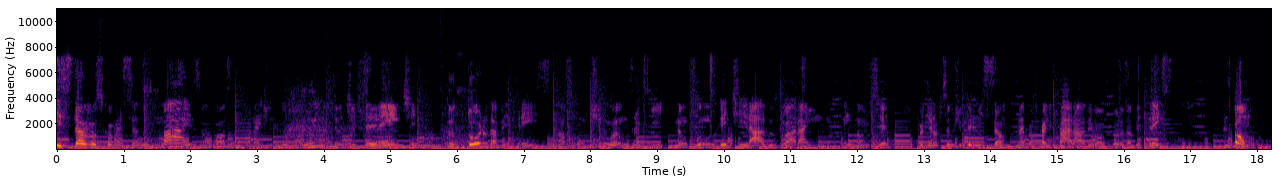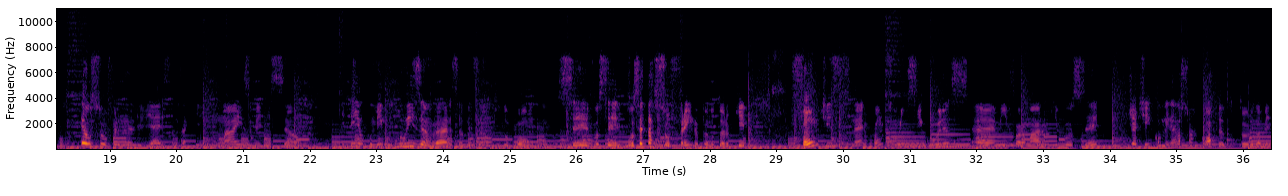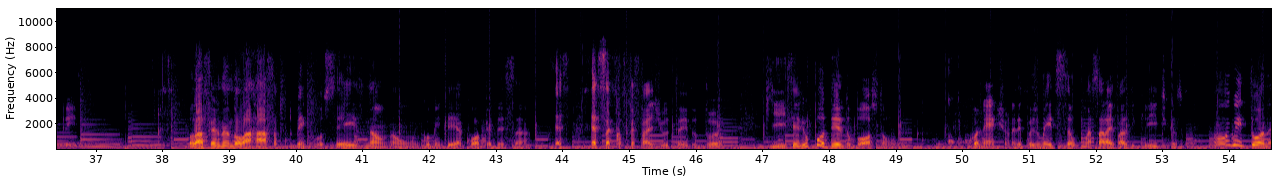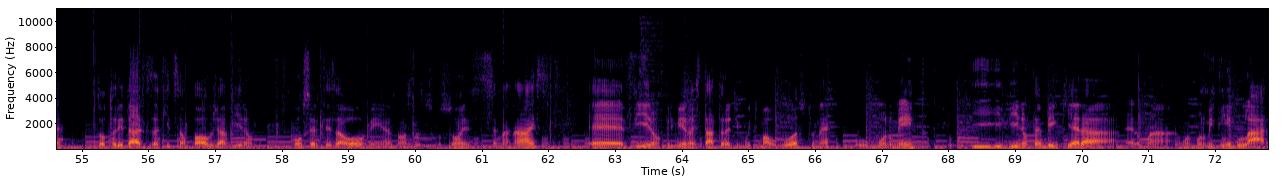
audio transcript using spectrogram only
Estamos começando mais um Boston Connection muito diferente do Toro da V3. Nós continuamos aqui, não fomos retirados do ar ainda, nem vamos ser, porque não precisamos de permissão né, para ficar ali parado igual o Toro da V3. Mas bom, eu sou o Fernando Olivieri, estamos aqui em mais uma edição e tenho comigo Luiz Anversa. Luizão, tudo bom com você? Você você está sofrendo pelo Toro porque fontes, né, fontes muito seguras é, me informaram que você já tinha encomendado a sua cópia do Toro da B3. Olá, Fernando. Olá, Rafa. Tudo bem com vocês? Não, não encomendei a cópia dessa essa cópia fajuta aí do Toro. Que você viu o poder do Boston Connection, né? Depois de uma edição com uma saraivada de críticas, não aguentou, né? As autoridades aqui de São Paulo já viram com certeza ouvem as nossas discussões semanais. É, viram primeiro a estátua de muito mau gosto, né? O monumento. E, e viram também que era, era uma, um monumento irregular.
